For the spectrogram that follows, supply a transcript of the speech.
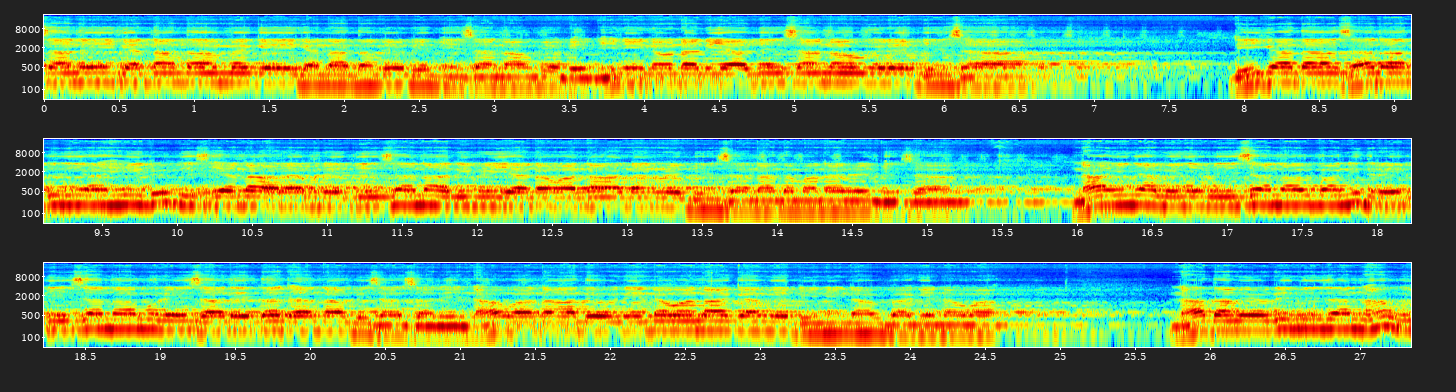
ဇာနေဧကနာသမကေဧကနာသမယုတိပိစ္ဆနာဥပယုတိဒီနိနောနတယပိစ္ဆနောဝိရေပိစ္ဆာဒီကတာဇာတာပစ္စယဟေတုပစ္စယနာရမရေပိစ္စ္ဆနာသမဏရေပိစ္ဆာနာဣညမေညပိစ္ဆနာဥပနိတရေပိစ္ဆနာမုရေဇာရေတထာနာပိစ္ဆာဇာရေနာဝနာအတေဝနေနဝနာကမေတိနိနာဥပကေနဝနာတမေဝရိပိစ္ဆာနာဝိ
